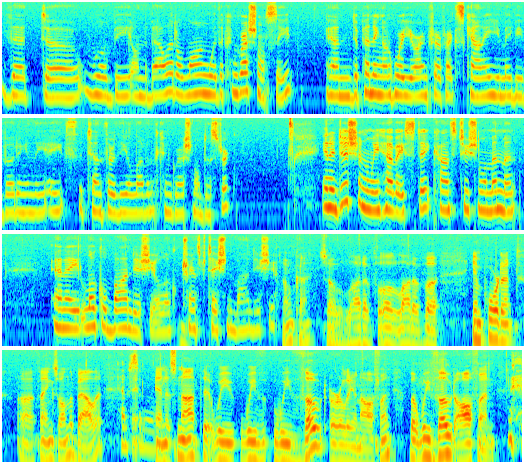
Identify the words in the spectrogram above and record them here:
that uh, will be on the ballot, along with a congressional seat. And depending on where you are in Fairfax County, you may be voting in the 8th, the 10th, or the 11th congressional district. In addition, we have a state constitutional amendment and a local bond issue, a local transportation bond issue. Okay, so a lot of a lot of uh, important uh, things on the ballot. Absolutely. And it's not that we we we vote early and often, but we vote often.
